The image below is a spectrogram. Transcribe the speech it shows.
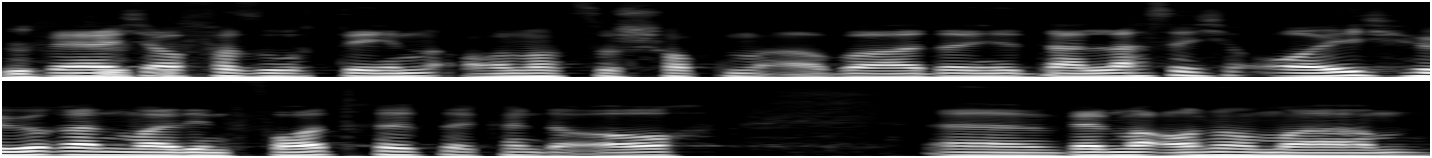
wäre ich auch versucht, den auch noch zu shoppen. Aber da, da lasse ich euch Hörern mal den Vortritt. Da könnt ihr auch, äh, werden wir auch noch mal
